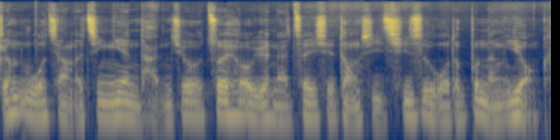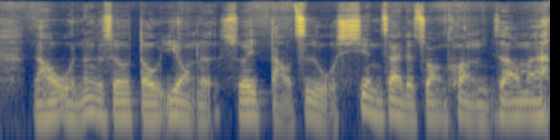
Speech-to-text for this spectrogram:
跟我讲的经验谈，就最后原来这些东西其实我都不能用，然后我那个时候都用了，所以导致我现在的状况，你知道吗？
